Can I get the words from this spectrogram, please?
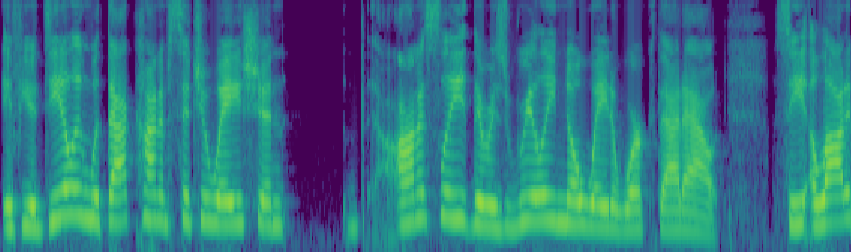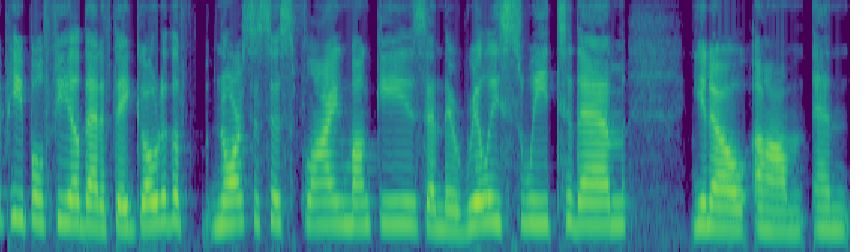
if you're dealing with that kind of situation, honestly, there is really no way to work that out. See, a lot of people feel that if they go to the narcissist flying monkeys and they're really sweet to them, you know, um, and,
